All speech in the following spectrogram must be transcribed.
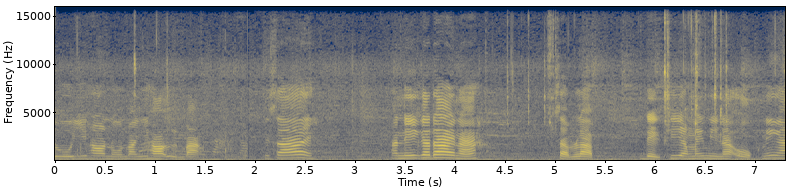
ดูยี่ห้อนู้นบ้างยี่ห้ออื่นบ้างพี่ชายอันนี้ก็ได้นะ สำหรับเด็กที่ยังไม่มีหน้าอกนี่ไง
